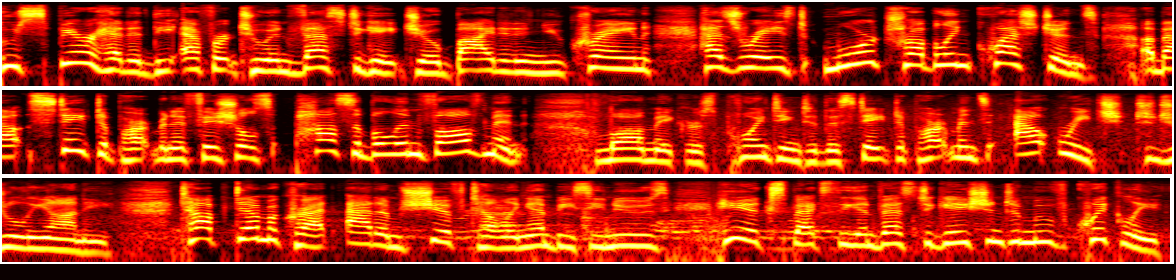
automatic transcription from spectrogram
who spearheaded the effort to investigate Joe Biden in Ukraine, has raised more troubling questions about State Department officials' possible involvement. Lawmakers pointing to the State Department's outreach to Giuliani. Top Democrat Adam Schiff telling NBC News he expects the investigation to move quickly,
